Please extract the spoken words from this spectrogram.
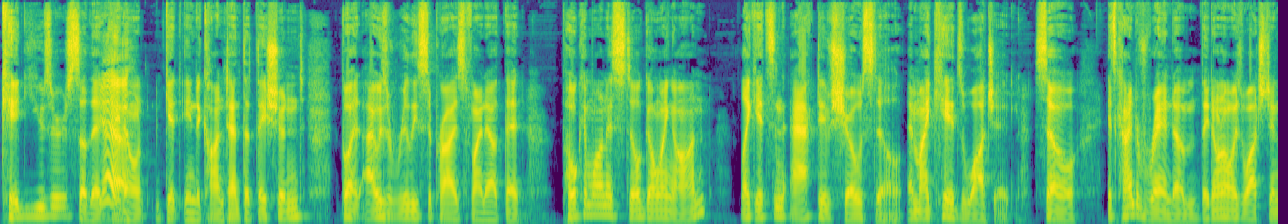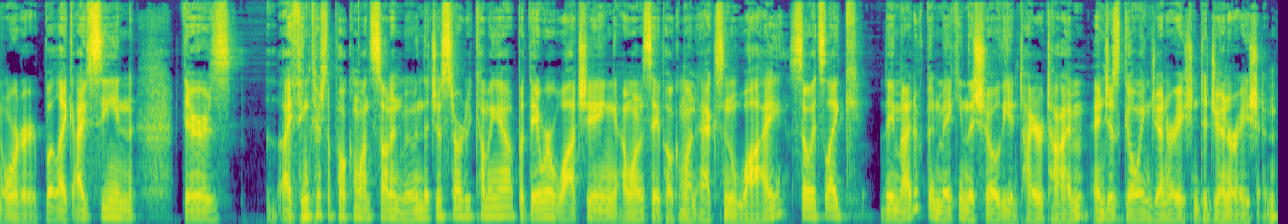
kid users so that Yeah. they don't get into content that they shouldn't. But I was really surprised to find out that Pokemon is still going on. Like it's an active show still, and my kids watch it. So it's kind of random. They don't always watch it in order, but like I've seen there's I think there's a Pokemon Sun and Moon that just started coming out, but they were watching, I want to say Pokemon X and Y. So it's like they might have been making the show the entire time and just going generation to generation,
